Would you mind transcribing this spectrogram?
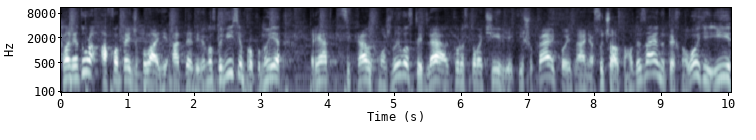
Клавіатура Afotech Bloody AT98 пропонує ряд цікавих можливостей для користувачів, які шукають поєднання сучасного дизайну, технологій і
